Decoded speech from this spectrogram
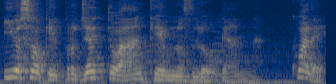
Io so che il progetto ha anche uno slogan. Qual è?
